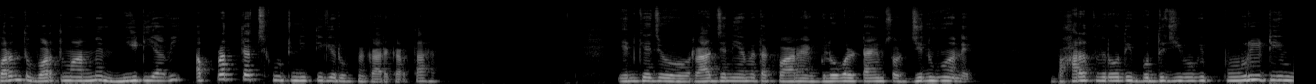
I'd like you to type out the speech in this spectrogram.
परंतु वर्तमान में मीडिया भी अप्रत्यक्ष कूटनीति के रूप में कार्य करता है। इनके जो राज्य नियमित अखबार हैं ग्लोबल टाइम्स और जिन्हुआ ने भारत विरोधी बुद्धिजीवों की पूरी टीम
